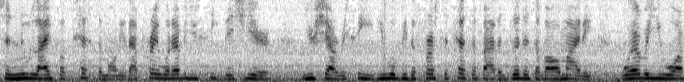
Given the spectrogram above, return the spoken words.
to new life of testimonies. I pray whatever you seek this year, you shall receive. You will be the first to testify the goodness of Almighty. Wherever you are,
